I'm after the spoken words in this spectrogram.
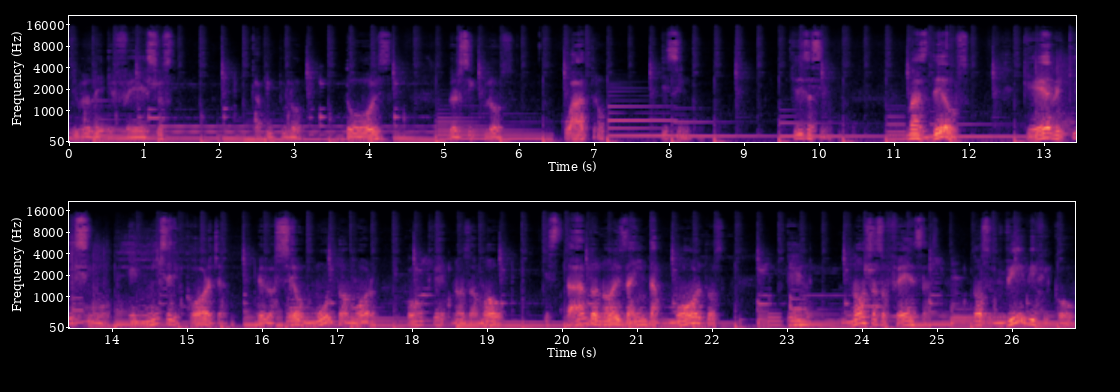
livro de Efésios, capítulo 2, versículos 4 e 5 diz assim: Mas Deus, que é riquíssimo em misericórdia, pelo seu muito amor com que nos amou, estando nós ainda mortos em nossas ofensas, nos vivificou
